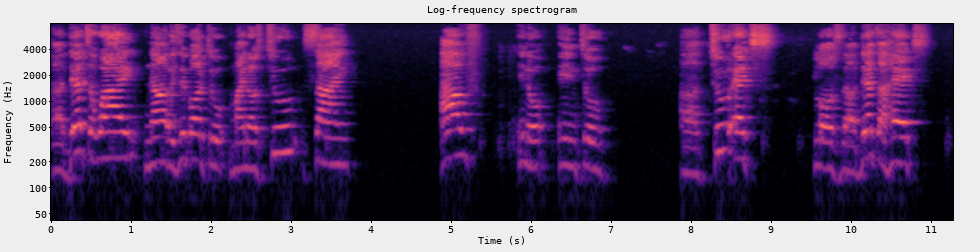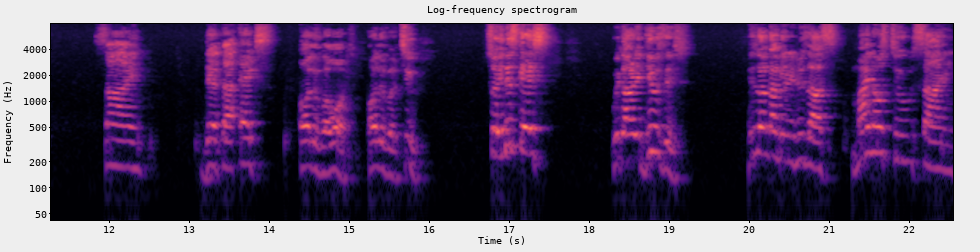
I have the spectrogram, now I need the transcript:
uh, delta y now is equal to minus 2 sine half you know, into uh, 2x plus the delta x sine delta x all over what? All over 2. So in this case, we can reduce this. This one can be reduced as minus 2 sine,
